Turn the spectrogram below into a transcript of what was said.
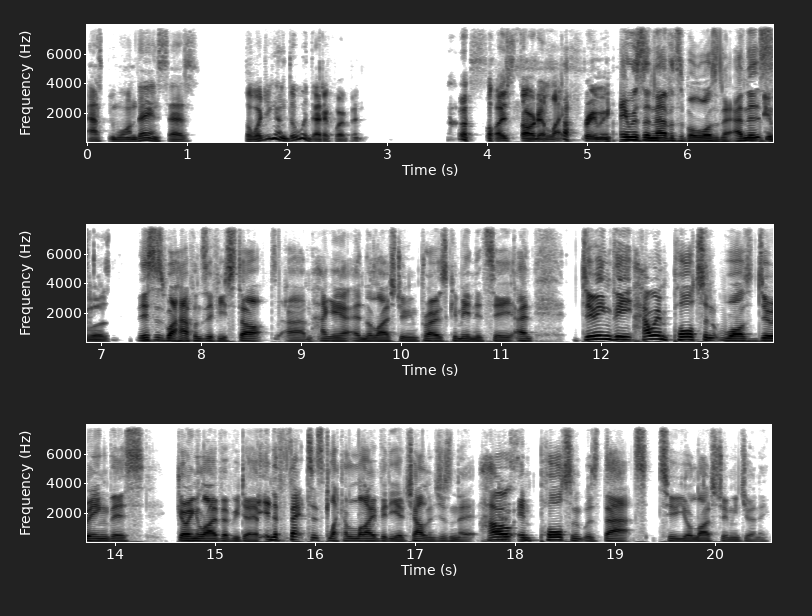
asked me one day and says, So what are you gonna do with that equipment? so I started live streaming. It was inevitable, wasn't it? And this, It was this is what happens if you start um, hanging out in the live streaming pros community and doing the. How important was doing this? Going live every day. In effect, it's like a live video challenge, isn't it? How Yes. important was that to your live streaming journey?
